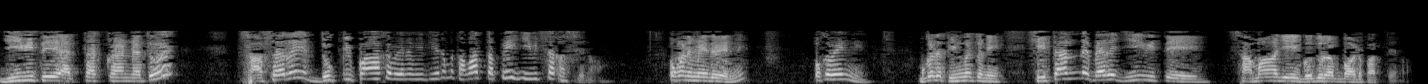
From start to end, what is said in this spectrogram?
ජීවිතයේ ඇත්තක් හොයන්න නැතුව සසරේ දුක් විපාක වෙන විදිහටම තවත් අපේ ජීවිත සකස් වෙනවා. ඔක නෙමෙයිද වෙන්නේ? ඔක වෙන්නේ. මොකද පින්වතුනි හිතන්න බැරි ජීවිතේ සමාජයේ ගොදුරක් බවට පත් වෙනවා.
